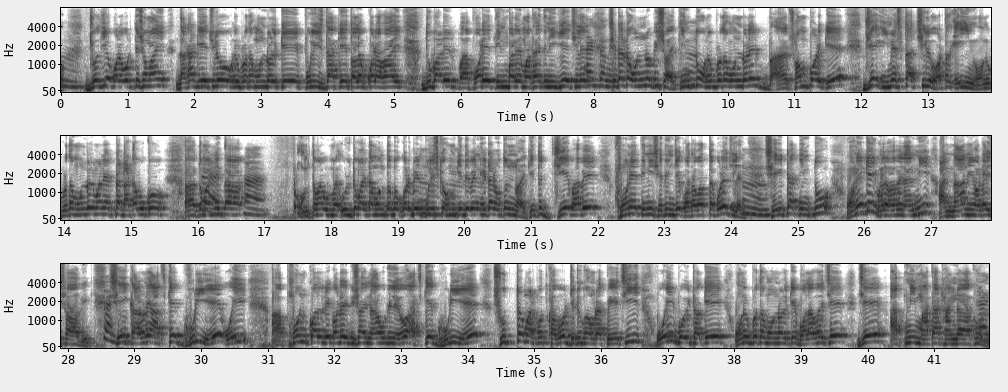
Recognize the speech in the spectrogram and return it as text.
যদিও পরবর্তী সময় দেখা গিয়েছিল অনুব্রত মণ্ডলকে পুলিশ ডাকে তলব করা হয়। দুবারের পরে তিনবারের মাথায় তিনি গিয়েছিলেন। সেটা একটা অন্য বিষয়। কিন্তু অনুব্রত মণ্ডলের সম্পর্কে যে ইমেজটা ছিল অর্থাৎ এই অনুব্রত মণ্ডল মানে একটা ডাকাবুকো তোমার হ্যাঁ, নেতা হ্যাঁ। তোমার উল্টো পাল্টা মন্তব্য করবেন পুলিশকে হুমকি দেবেন এটা নতুন নয়। কিন্তু যেভাবে ফোনে তিনি সেদিন যে কথাবার্তা বলেছিলেন সেইটা কিন্তু অনেকেই ভালোভাবে নেননি আর না নেওয়াটাই স্বাভাবিক। সেই কারণে আজকে ঘুরিয়ে ওই ফোন কল রেকর্ডের বিষয় না উঠলেও আজকে ঘুরিয়ে সূত্র মারফত খবর যেটুকু আমরা পেয়েছি ওই বৈঠকে অনুব্রত মণ্ডলকে বলা হয়েছে যে আপনি মাথা ঠান্ডা রাখুন।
